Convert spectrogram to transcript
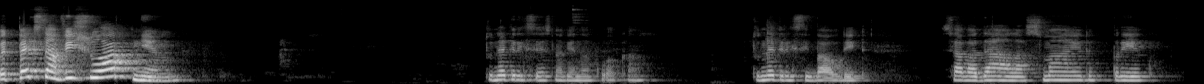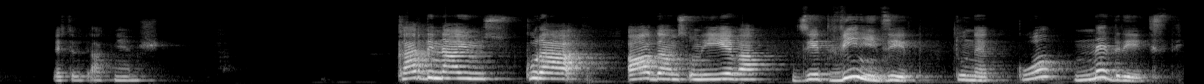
Bet pēc tam visu atņem. Tu nedrīksties no viena kokā. Tu nedrīksti baudīt savā dēlā smaidu, prieku. Es tev atņemšu kārdinājums, kurā Ādams un Ieva dzird, viņi dzird, tu neko nedrīksti.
